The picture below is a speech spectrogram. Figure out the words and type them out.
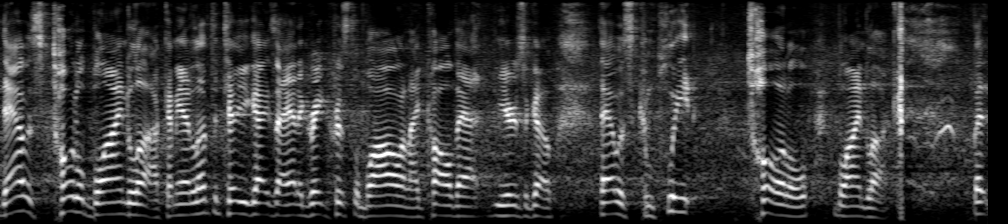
that was total blind luck. I mean, I'd love to tell you guys I had a great crystal ball and I called that years ago. That was complete, total blind luck. but,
